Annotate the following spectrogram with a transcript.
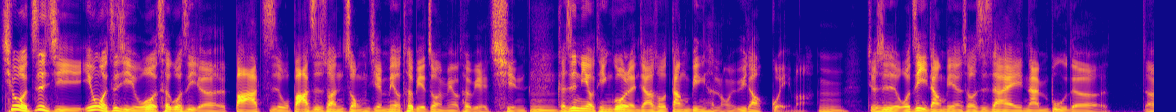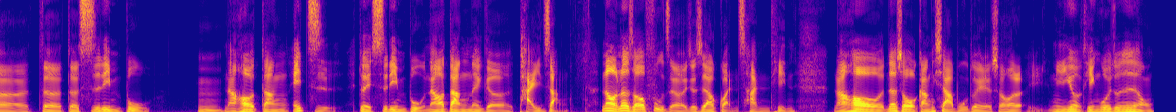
其实我自己，因为我自己我有测过自己的八字，我八字算中间，没有特别重，也没有特别轻。嗯可是你有听过人家说当兵很容易遇到鬼吗？嗯就是我自己当兵的时候是在南部的呃的的司令部，嗯然后当哎指对司令部，然后当那个排长。那我那时候负责就是要管餐厅，然后那时候我刚下部队的时候，你有听过就是那种，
